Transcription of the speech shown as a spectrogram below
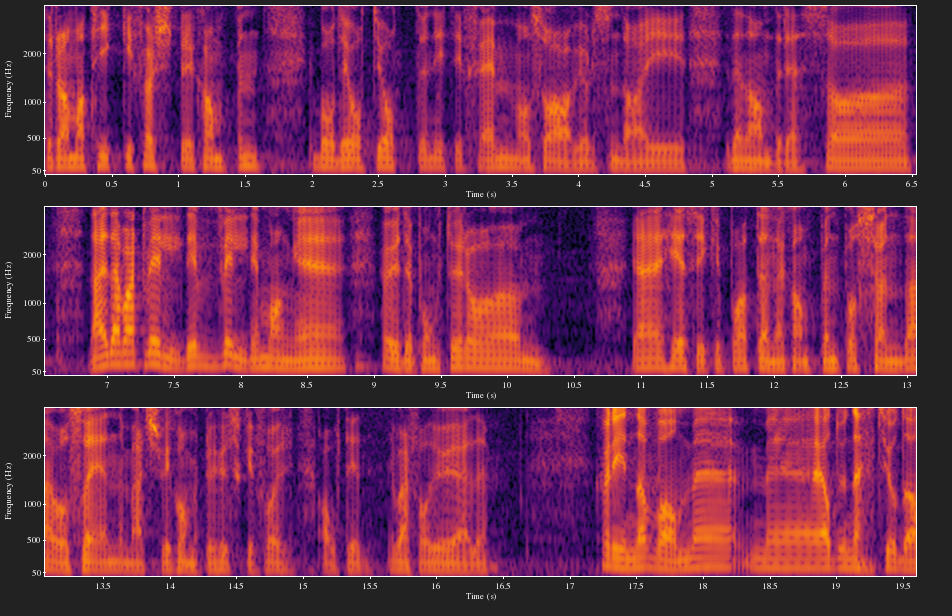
dramatikk i første kampen, både i 88, 95, og så avgjørelsen da i den andre. Så Nei, det har vært veldig, veldig mange høydepunkter. og jeg er helt sikker på at denne kampen på søndag er også en match vi kommer til å huske for alltid. I hvert fall gjør jeg det. Karina, hva med, med ja, Du nevnte jo da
